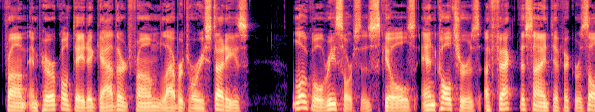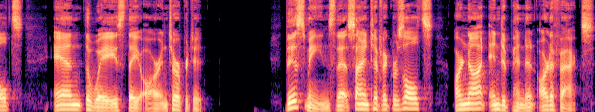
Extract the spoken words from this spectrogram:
from empirical data gathered from laboratory studies, Local resources, skills, and cultures affect the scientific results and the ways they are interpreted. This means that scientific results are not independent artifacts,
